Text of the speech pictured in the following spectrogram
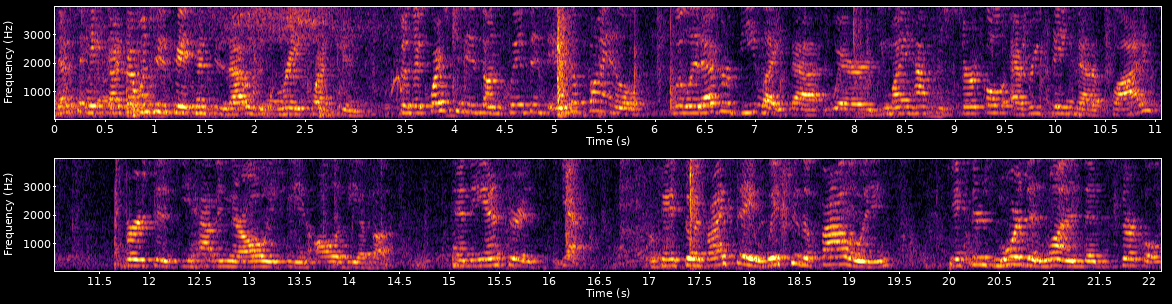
that's, hey, guys, I want you to pay attention to, that was a great question. So the question is on quizzes and the final, will it ever be like that where you might have to circle everything that applies versus you having there always be an all of the above? And the answer is yes. Okay, so if I say which of the following, if there's more than one, then circle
